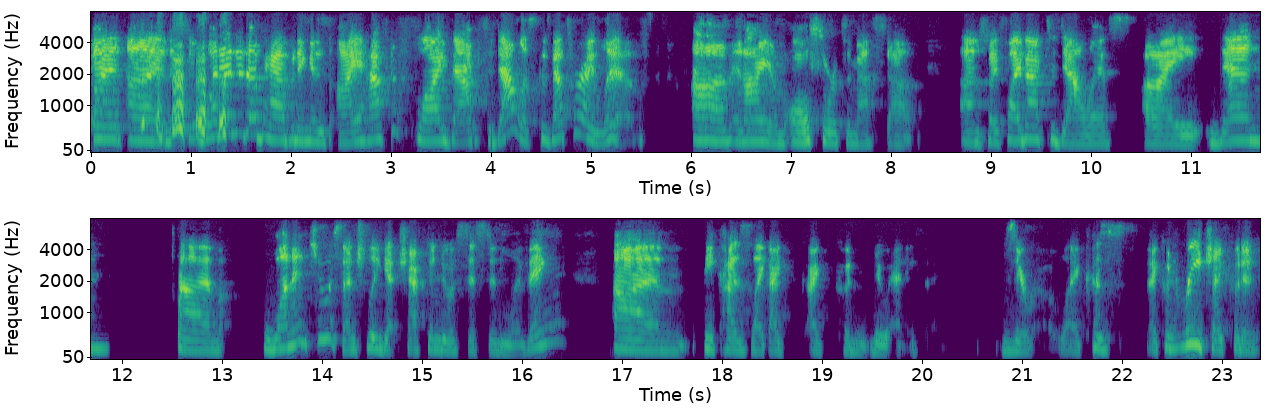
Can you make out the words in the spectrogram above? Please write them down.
But um, so what ended up happening is I have to fly back to Dallas because that's where I live um, and I am all sorts of messed up. Um, so I fly back to Dallas. I then um, wanted to essentially get checked into assisted living um, because like I I couldn't do anything, zero. Like because I couldn't reach, I couldn't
